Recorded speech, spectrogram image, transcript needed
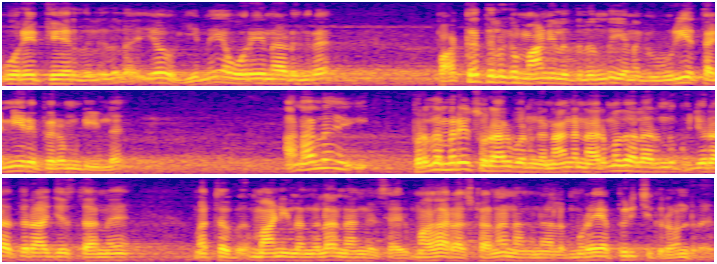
ஒரே தேர்தல் இதெல்லாம் ஐயோ என்னையா ஒரே நாடுங்கிற? பக்கத்தில் இருக்க மாநிலத்திலேருந்து எனக்கு உரிய தண்ணீரை பெற முடியல. ஆனாலும் பிரதமரே சொல்கிறார் பாருங்க நாங்கள் நர்மதால இருந்து குஜராத் ராஜஸ்தான் மற்ற மாநிலங்களாக நாங்கள் சரி மகாராஷ்டிராலாம் நாங்கள் நல்ல முறையாக பிரிச்சுக்கிறோன்றார்.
